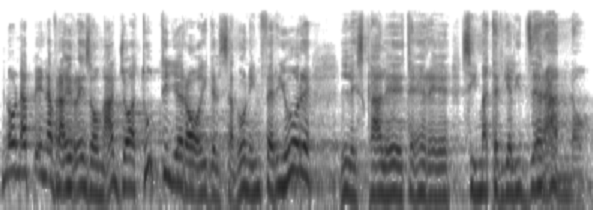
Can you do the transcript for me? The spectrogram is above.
Non appena avrai reso omaggio a tutti gli eroi del salone inferiore, le scale eteree si materializzeranno.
